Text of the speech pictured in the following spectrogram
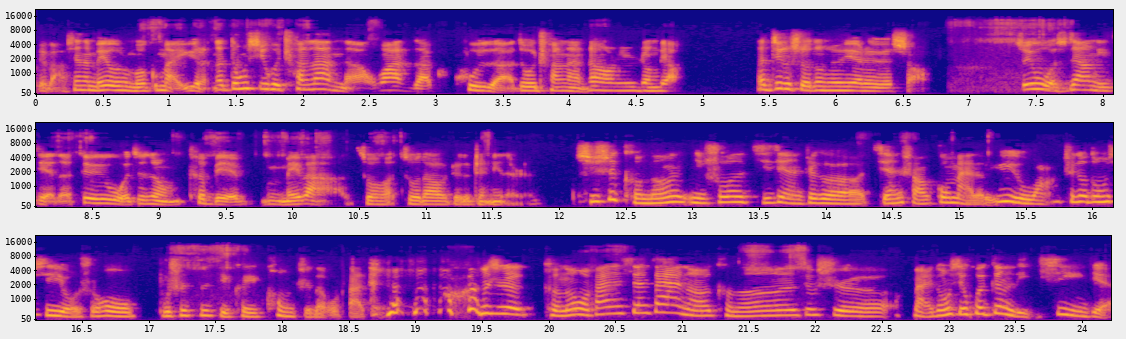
对吧？现在没有什么购买欲了，那东西会穿烂的，袜子啊、裤子啊都会穿烂，然后就扔掉。那这个时候东西越来越少，所以我是这样理解的。对于我这种特别没法做做到这个整理的人。其实可能你说极简这个减少购买的欲望，这个东西有时候不是自己可以控制的。我发现，就是可能我发现现在呢，可能就是买东西会更理性一点。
